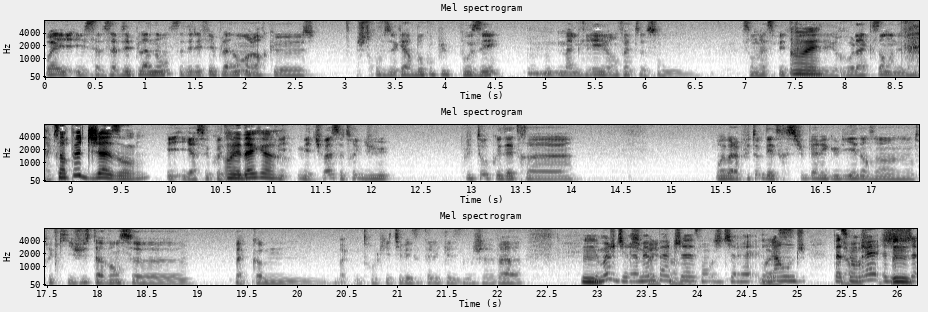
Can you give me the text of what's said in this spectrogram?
Ouais, et ça, ça faisait planant, ça faisait l'effet planant, alors que je trouve The Car beaucoup plus posé, Mhm. malgré en fait son, son aspect très Ouais. relaxant. On est, bien C'est un peu de jazz. Hein. Et il y a ce côté. On est d'accord. Mais, mais tu vois, ce truc du. Plutôt que d'être. euh, Ouais, voilà, plutôt que d'être super régulier dans un, un truc qui juste avance euh, bah, comme, bah, comme Tranquility Base Hotel et Casino. Je sais pas. Mm. Mais moi, je dirais Je même pas, jazz, hein, je dirais ouais, lounge. Parce qu'en vrai, Mm. ja-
